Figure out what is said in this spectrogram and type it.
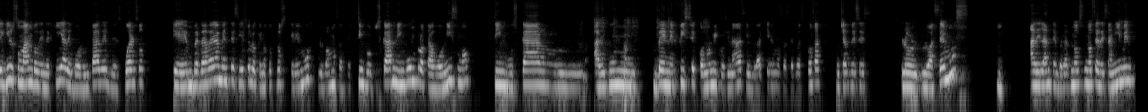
seguir sumando de energía, de voluntades, de esfuerzos, que verdaderamente si eso es lo que nosotros queremos, lo vamos a hacer, sin buscar ningún protagonismo, sin buscar algún beneficio económico, sin nada, si en verdad queremos hacer las cosas, muchas veces lo, lo hacemos y adelante, en verdad, no, no se desanimen,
